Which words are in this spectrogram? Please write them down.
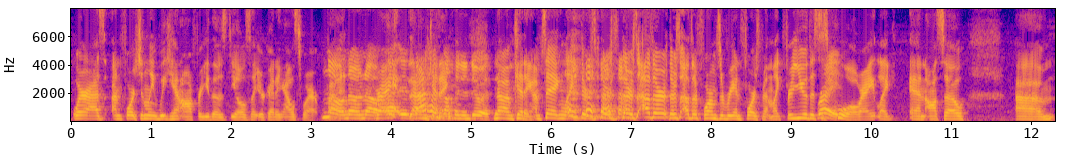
Whereas, unfortunately, we can't offer you those deals that you're getting elsewhere. No, But- no, no. Right? I- that I'm has kidding. nothing to do with it. No, I'm kidding. I'm saying like there's there's there's other there's other forms of reinforcement. Like for you, this Right. is cool, right? Like and also, um,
